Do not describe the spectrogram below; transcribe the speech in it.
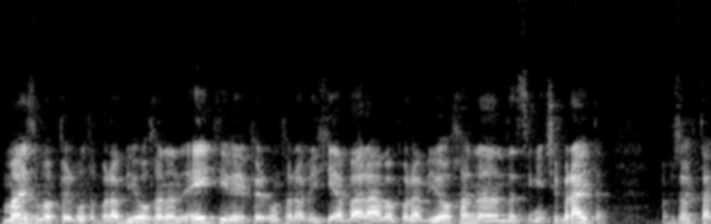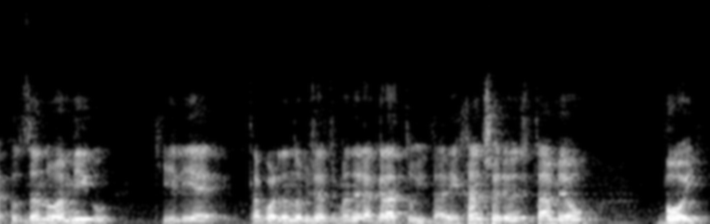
Mais uma pergunta para Rabi Yohanan. Eiti veio pergunta para Rabi Baraba para Rabi Yohanan da seguinte braita. A pessoa que está acusando um amigo que ele está é, guardando objeto de maneira gratuita. Aí, Hanshori, onde está meu boi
